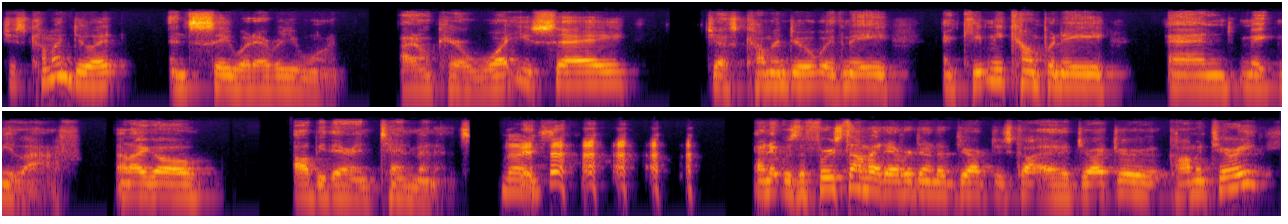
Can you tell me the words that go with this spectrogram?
just come and do it and say whatever you want. I don't care what you say. Just come and do it with me and keep me company and make me laugh. And I go, I'll be there in 10 minutes. nice. And it was the first time I'd ever done a director's co- uh, director commentary.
